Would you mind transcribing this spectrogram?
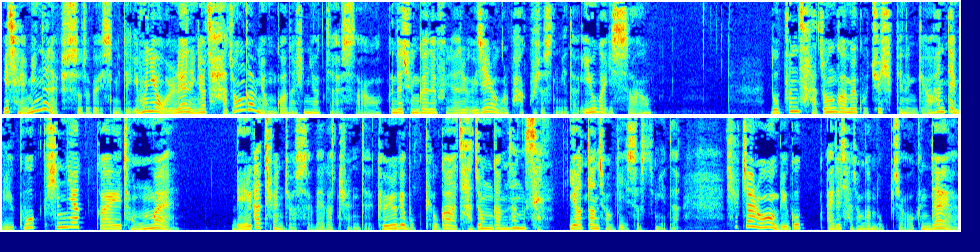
이게 재밌는 에피소드가 있습니다. 이분이 원래는요 자존감 연구하는 심리학자였어요. 근데 중간에 분야를 의지력으로 바꾸셨습니다. 이유가 있어요. 높은 자존감을 고취시키는 게요. 한때 미국 심리학과의 정말 메가 트렌드였어요. 메가 트렌드. 교육의 목표가 자존감 상승. 이었던 적이 있었습니다. 실제로 미국 아이들 자존감 높죠. 근데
